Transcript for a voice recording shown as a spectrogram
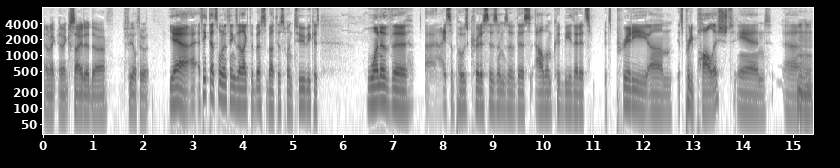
kind of an excited uh, feel to it. Yeah, I, I think that's one of the things I like the best about this one too, because one of the, I suppose, criticisms of this album could be that it's it's pretty um, it's pretty polished and um,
